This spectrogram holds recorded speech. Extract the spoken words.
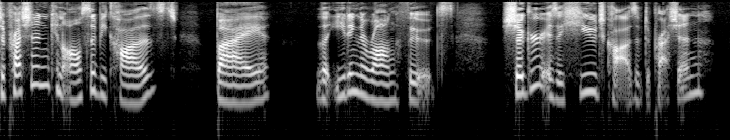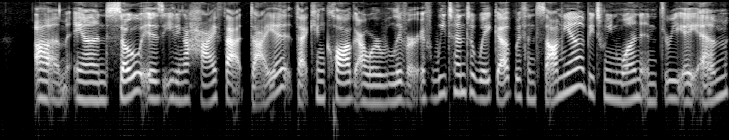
Depression can also be caused by the eating the wrong foods. Sugar is a huge cause of depression. Um, and so is eating a high fat diet that can clog our liver. If we tend to wake up with insomnia between 1 and 3 a.m.,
